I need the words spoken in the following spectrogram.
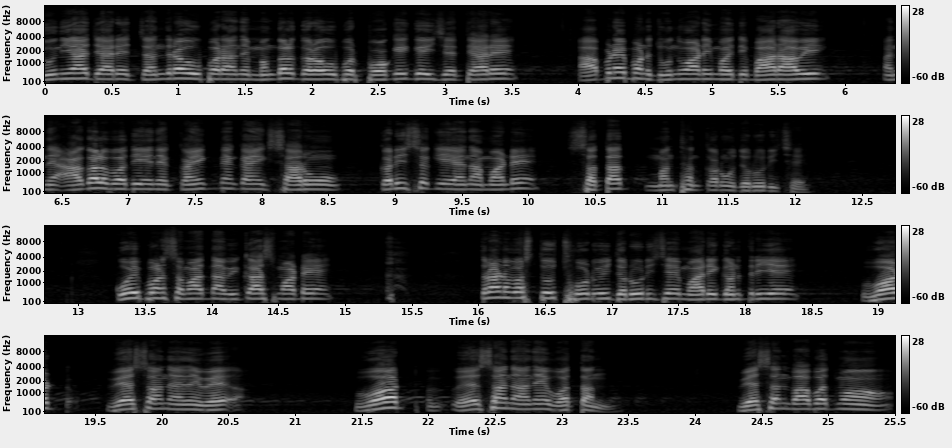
દુનિયા જ્યારે ચંદ્ર ઉપર અને મંગળ ગ્રહ ઉપર પહોંચી ગઈ છે ત્યારે આપણે પણ જૂનવાણીમાંથી બહાર આવી અને આગળ વધીને કંઈક ને કંઈક સારું કરી શકીએ એના માટે સતત મંથન કરવું જરૂરી છે. કોઈ પણ સમાજના વિકાસ માટે ત્રણ વસ્તુ છોડવી જરૂરી છે મારી ગણતરીએ. વટ, વ્યસન અને વટ, વ્યસન અને વતન. વ્યસન બાબતમાં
